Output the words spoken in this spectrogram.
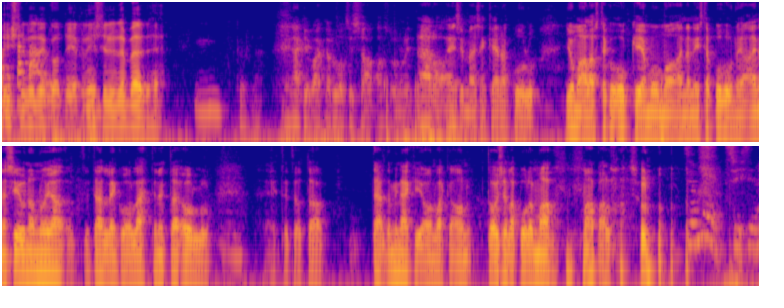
Kristillinen koti ja kristillinen perhe. Mm. Kyllä. Minäkin vaikka Ruotsissa on asunut, niin täällä on ensimmäisen kerran kuullut Jumalasta, kun Ukki ja mummo on aina niistä puhunut ja aina siunannut ja tälleen kun on lähtenyt tai ollut. Mm. Että tota, täältä minäkin olen, vaikka on toisella puolella maa, maapalloa asunut. Se on Metsi, sinä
